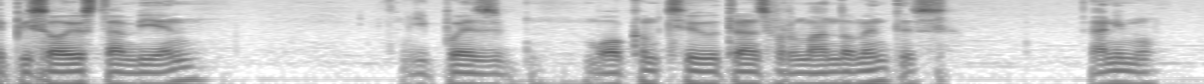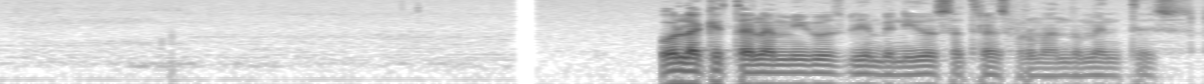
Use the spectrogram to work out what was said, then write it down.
episodios también. Y pues Welcome to Transformando Mentes. Ánimo. Hola, ¿qué tal amigos? Bienvenidos a Transformando Mentes.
